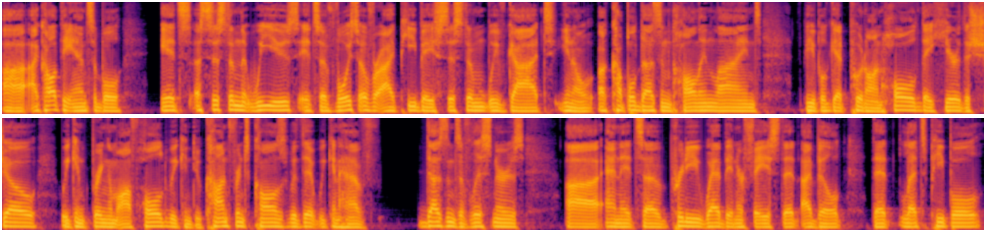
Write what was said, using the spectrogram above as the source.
I call it the Ansible it's a system that we use. It's a voice over IP based system. We've got, you know, a couple dozen call in lines. People get put on hold. They hear the show. We can bring them off hold. We can do conference calls with it. We can have dozens of listeners. Uh, and it's a pretty web interface that I built that lets people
